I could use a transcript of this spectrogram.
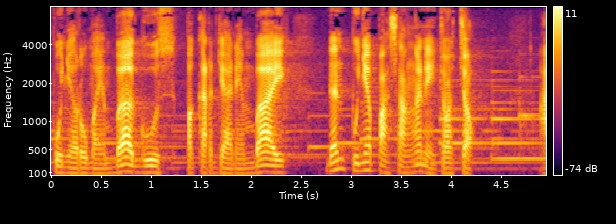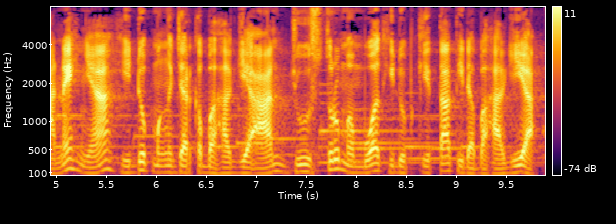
punya rumah yang bagus, pekerjaan yang baik, dan punya pasangan yang cocok. Anehnya, hidup mengejar kebahagiaan justru membuat hidup kita tidak bahagia.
